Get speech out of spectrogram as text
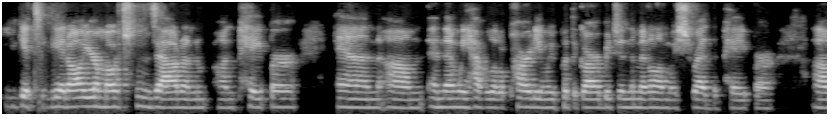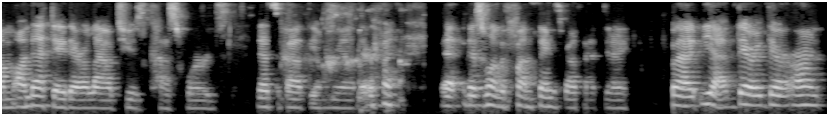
you, get to get all your emotions out on on paper and um, and then we have a little party and we put the garbage in the middle and we shred the paper um, on that day, they're allowed to use cuss words. That's about the only other. that, that's one of the fun things about that day. But yeah, there there aren't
